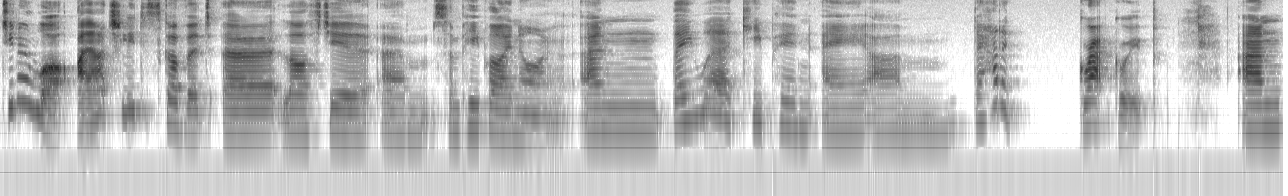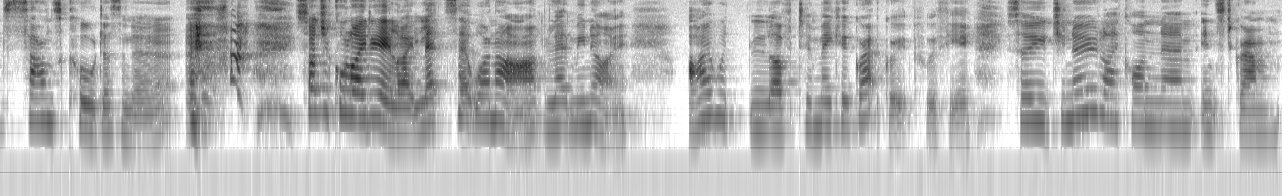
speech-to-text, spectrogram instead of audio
do you know what? I actually discovered uh, last year um, some people I know, and they were keeping a, um, they had a grat group and sounds cool, doesn't it? Such a cool idea. Like, let's set one up. Let me know. I would love to make a grat group with you. So, do you know, like on um, Instagram,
